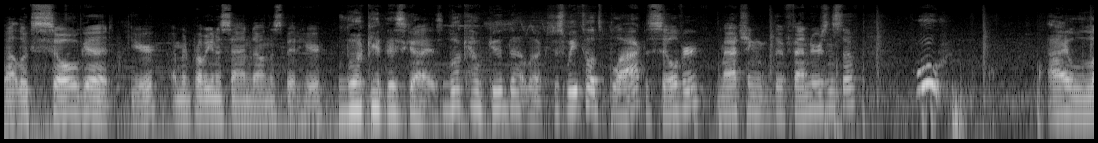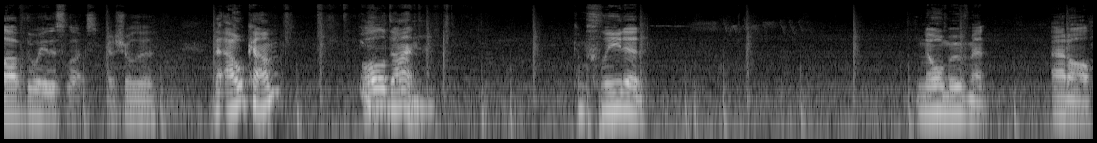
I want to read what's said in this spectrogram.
That looks so good. Here, I'm probably gonna sand down this bit here. Look at this, guys. Look how good that looks. Just wait till it's black, the silver, matching the fenders and stuff. Woo! I love the way this looks. Gotta show the, the outcome. All done. Completed. No movement at all.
